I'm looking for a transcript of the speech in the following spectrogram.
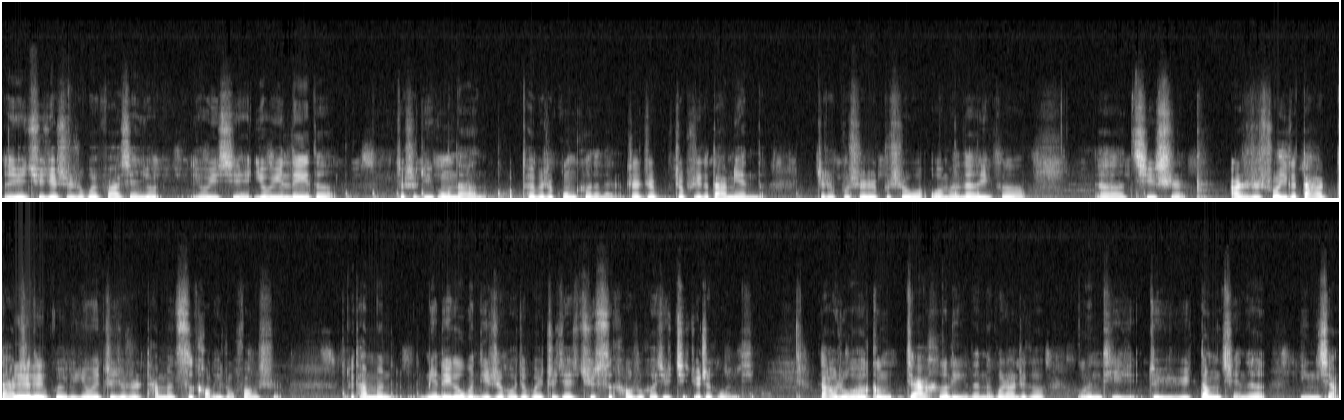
因为确确实实会发现有有一些有一类的，就是理工男，特别是工科的男人，这这这不是一个大面的，就是不是不是我我们的一个呃歧视，而是说一个大大致的一个规律，因为这就是他们思考的一种方式。就他们面对一个问题之后，就会直接去思考如何去解决这个问题，然后如何更加合理的能够让这个问题对于当前的影响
